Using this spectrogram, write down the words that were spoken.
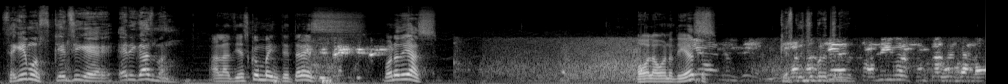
Seguimos. ¿Quién sigue? Eric Gasman. A las 10 con 23. Buenos días. Hola, buenos días. Que escucho por el Buenos días, amigos. Un placer saludar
